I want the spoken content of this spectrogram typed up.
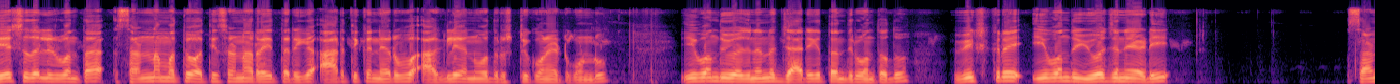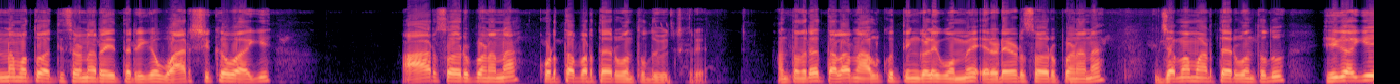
ದೇಶದಲ್ಲಿರುವಂಥ ಸಣ್ಣ ಮತ್ತು ಅತಿ ಸಣ್ಣ ರೈತರಿಗೆ ಆರ್ಥಿಕ ನೆರವು ಆಗಲಿ ಅನ್ನುವ ದೃಷ್ಟಿಕೋನ ಇಟ್ಟುಕೊಂಡು ಈ ಒಂದು ಯೋಜನೆಯನ್ನು ಜಾರಿಗೆ ತಂದಿರುವಂಥದ್ದು ವೀಕ್ಷಕರೇ, ಈ ಒಂದು ಯೋಜನೆಯಡಿ ಸಣ್ಣ ಮತ್ತು ಅತಿ ಸಣ್ಣ ರೈತರಿಗೆ ವಾರ್ಷಿಕವಾಗಿ ಆರು ಸಾವಿರ ರೂಪಾಯಿನ ಕೊಡ್ತಾ ಬರ್ತಾ ಇರುವಂಥದ್ದು ವೀಕ್ಷಕರೇ. ಅಂತಂದರೆ ತಲಾ ನಾಲ್ಕು ತಿಂಗಳಿಗೊಮ್ಮೆ ಎರಡೆರಡು ಸಾವಿರ ರೂಪಾಯಿನ ಜಮಾ ಮಾಡ್ತಾ ಇರುವಂಥದ್ದು ಹೀಗಾಗಿ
